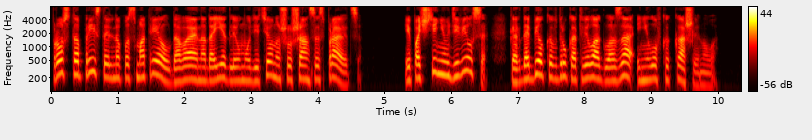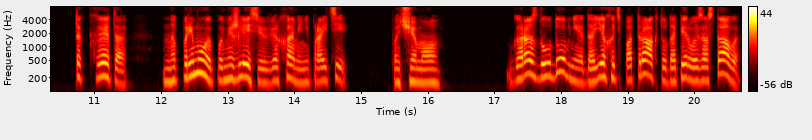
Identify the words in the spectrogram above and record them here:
Просто пристально посмотрел, давая надоедливому детенышу шанс исправиться. И почти не удивился, когда белка вдруг отвела глаза и неловко кашлянула. «Так это... напрямую по межлесию верхами не пройти». «Почему?» Гораздо удобнее доехать по тракту до первой заставы,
